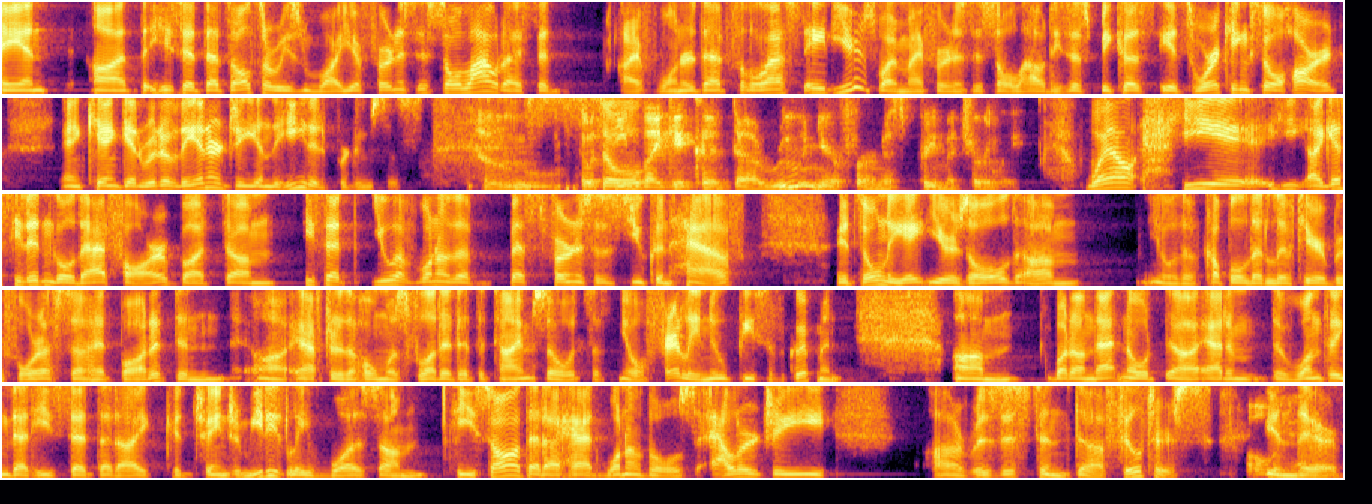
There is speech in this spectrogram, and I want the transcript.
and uh, he said that's also a reason why your furnace is so loud i said i've wondered that for the last eight years why my furnace is so loud he says because it's working so hard and can't get rid of the energy and the heat it produces Ooh. So it seems like it could uh, ruin your furnace prematurely. Well, he he I guess he didn't go that far, but um, he said you have one of the best furnaces you can have. It's only eight years old. Um, you know, the couple that lived here before us uh, had bought it, and uh, after the home was flooded at the time, so it's a you know fairly new piece of equipment. Um, but on that note, uh, Adam, the one thing that he said that I could change immediately was um, he saw that I had one of those allergy uh, resistant uh, filters Oh, in yes. there.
